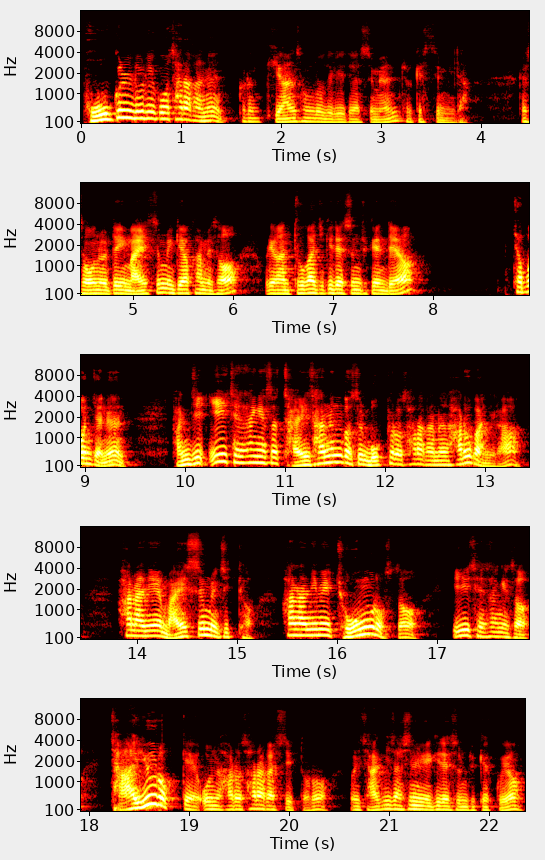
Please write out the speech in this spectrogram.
복을 누리고 살아가는 그런 귀한 성도들이 되었으면 좋겠습니다. 그래서 오늘도 이 말씀을 기억하면서 우리가 한 두 가지 기도했으면 좋겠는데요. 첫 번째는 단지 이 세상에서 잘 사는 것을 목표로 살아가는 하루가 아니라 하나님의 말씀을 지켜 하나님의 종으로서 이 세상에서 자유롭게 오늘 하루 살아갈 수 있도록 우리 자기 자신을 위해 기도했으면 좋겠고요.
